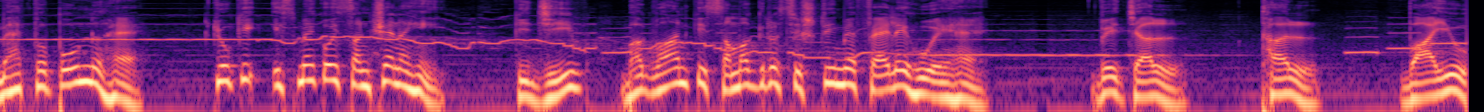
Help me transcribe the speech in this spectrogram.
महत्वपूर्ण है, क्योंकि इसमें कोई संशय नहीं कि जीव भगवान की समग्र सृष्टि में फैले हुए हैं। वे जल, थल, वायु,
